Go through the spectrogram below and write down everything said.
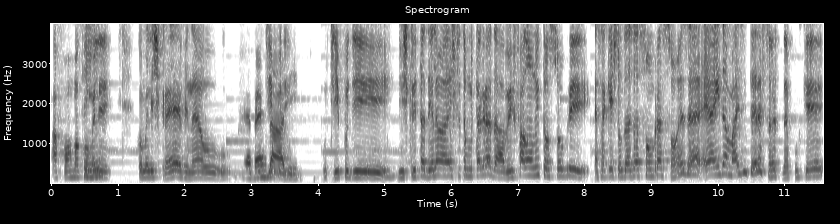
A forma como ele, como ele escreve, né? O, o- É verdade. o tipo de, de escrita dele é uma escrita muito agradável. E falando então sobre essa questão das assombrações, é, é ainda mais interessante, né? Porque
